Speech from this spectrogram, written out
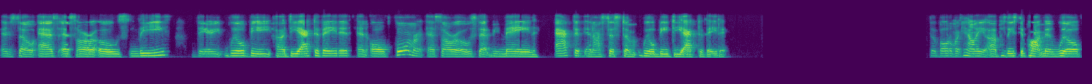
And so as SROs leave, they will be uh, deactivated and all former SROs that remain active in our system will be deactivated. The Baltimore County uh, Police Department will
